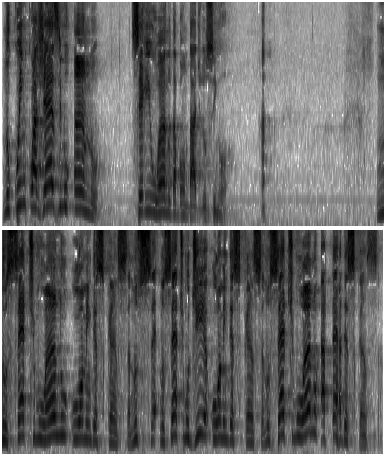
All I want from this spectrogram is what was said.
no quinquagésimo ano, seria o ano da bondade do Senhor. No sétimo ano, o homem descansa. No, no, sétimo dia, o homem descansa. No sétimo ano, a terra descansa.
